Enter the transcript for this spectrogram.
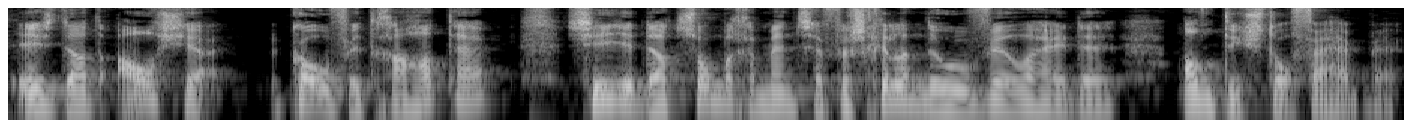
is dat als je COVID gehad hebt, zie je dat sommige mensen verschillende hoeveelheden antistoffen hebben.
